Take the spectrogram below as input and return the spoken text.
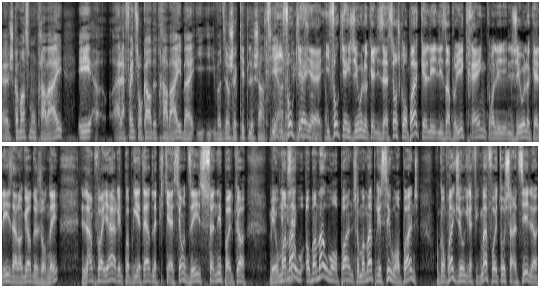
je commence mon travail et à la fin de son quart de travail, ben, il, va dire je quitte le chantier. Il faut qu'il y ait, il faut qu'il y ait géolocalisation. Je comprends que les, employés craignent qu'on les, géolocalise à longueur de journée. L'employeur et le propriétaire de l'application disent ce n'est pas le cas. Mais au moment où, au moment où on punch, au moment précis où on punch, on comprend que géographiquement, il faut être au chantier. Là.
